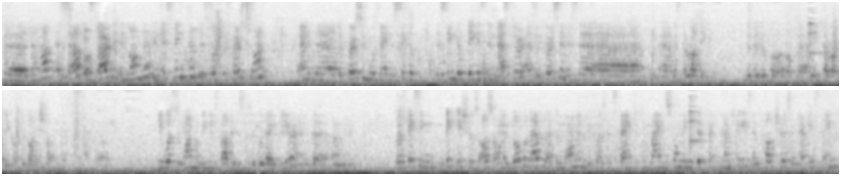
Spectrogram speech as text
the, the hub itself, it started in London, in Islington. This was the first one. And uh, the person who's like the single, the single biggest investor as a person is the, uh, uh, Mr. Roddick, the widow of uh, Anita Roddick of the Body Shop. He was the one who really thought that this is a good idea, and uh, um, we're facing big issues also on a global level at the moment because it's trying to combine so many different countries and cultures and everything,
